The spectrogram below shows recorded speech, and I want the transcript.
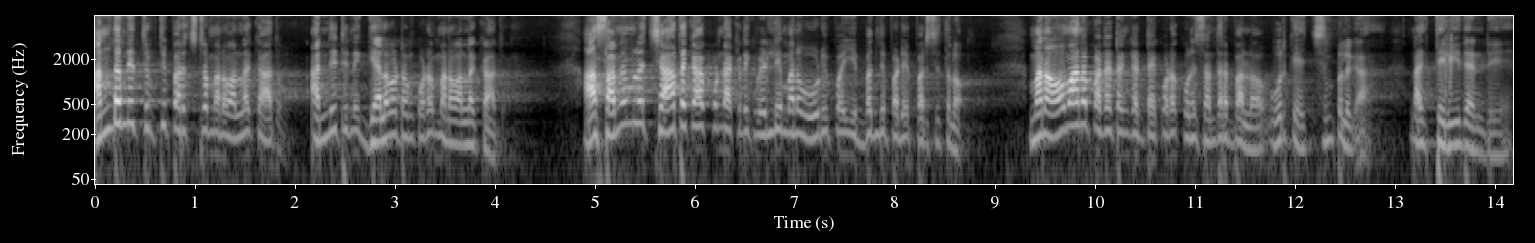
అందరినీ తృప్తిపరచడం మన వల్ల కాదు. అన్నిటినీ గెలవటం కూడా మన వల్ల కాదు. ఆ సమయంలో చేత కాకుండా అక్కడికి వెళ్ళి మనం ఓడిపోయి ఇబ్బంది పడే పరిస్థితిలో మనం అవమానపడటం కంటే కూడా కొన్ని సందర్భాల్లో ఊరికే సింపుల్గా నాకు తెలియదండి.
